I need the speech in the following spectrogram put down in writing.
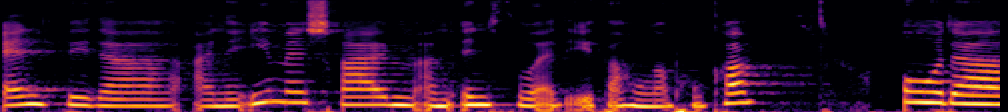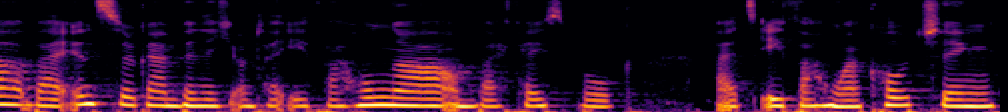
entweder eine E-Mail schreiben an info.evahunger.com oder bei Instagram bin ich unter Eva Hunger und bei Facebook als Eva Hunger Coaching.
